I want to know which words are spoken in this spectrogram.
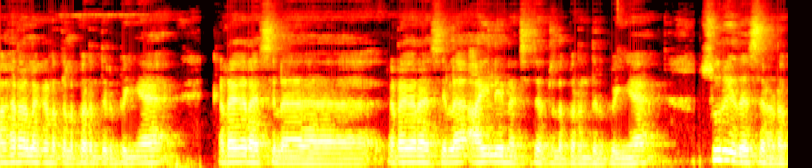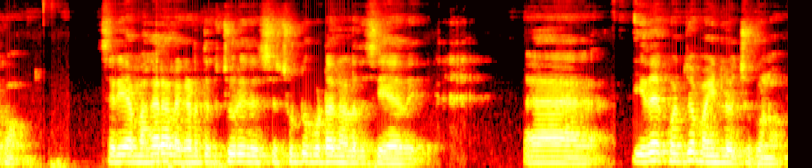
மகர லக்கணத்தில் பிறந்திருப்பீங்க கடகராசியில் கடகராசியில் ஆயிலி நட்சத்திரத்தில் பிறந்திருப்பீங்க சூரிய தசை நடக்கும். சரியா? மகர லக்கணத்துக்கு சூரிய தசை சுட்டு போட்டால் நல்லது செய்யாது. இதை கொஞ்சம் மைண்டில் வச்சுக்கணும்.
